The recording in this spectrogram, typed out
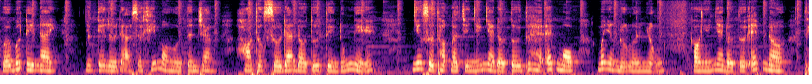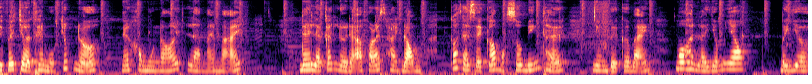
Với bước đi này, những kẻ lừa đảo sẽ khiến mọi người tin rằng họ thực sự đang đầu tư tiền đúng nghĩa. Nhưng sự thật là chỉ những nhà đầu tư thế hệ F1 mới nhận được lợi nhuận, còn những nhà đầu tư FN thì phải chờ thêm một chút nữa, nếu không muốn nói là mãi mãi. Đây là cách lừa đảo Forex hoạt động, có thể sẽ có một số biến thể, nhưng về cơ bản, mô hình là giống nhau. Bây giờ,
